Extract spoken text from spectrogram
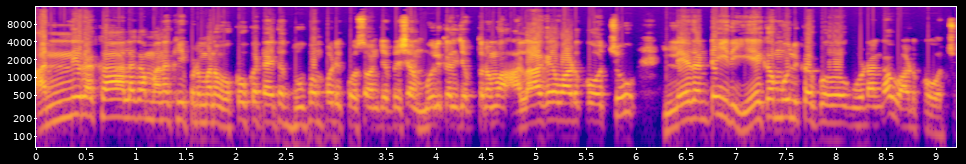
అన్ని రకాలుగా మనకి ఇప్పుడు మనం ఒక్కొక్కటి అయితే ధూపం పొడి కోసం అని చెప్పేసి మూలికలు చెప్తున్నామో అలాగే వాడుకోవచ్చు. లేదంటే ఇది ఏకమూలిక కూడా వాడుకోవచ్చు.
